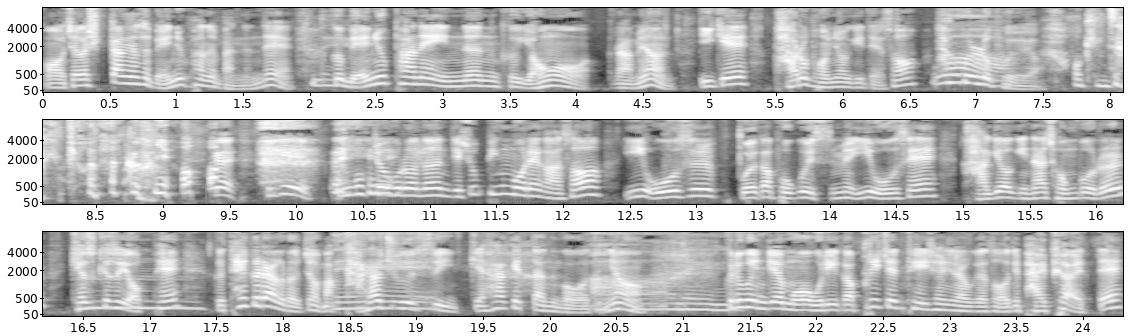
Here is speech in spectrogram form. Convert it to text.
어, 제가 식당에서 메뉴판을 봤는데 네. 그 메뉴판에 있는 그 영어라면 이게 바로 번역이 돼서 한글로 우와. 보여요. 어, 굉장히 편하군요. 그러니까 이게 궁극적으로는 이제 쇼핑몰에 가서 이 옷을 내가 보고 있으면 이 옷의 가격이나 정보를 계속해서 옆에 그 태그라 그러죠. 막 음. 네. 달아줄 수 있게 하겠다는 거거든요. 아, 네. 그리고 이제 뭐 우리가 프리젠테이션이라고 해서 어디 발표할 때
